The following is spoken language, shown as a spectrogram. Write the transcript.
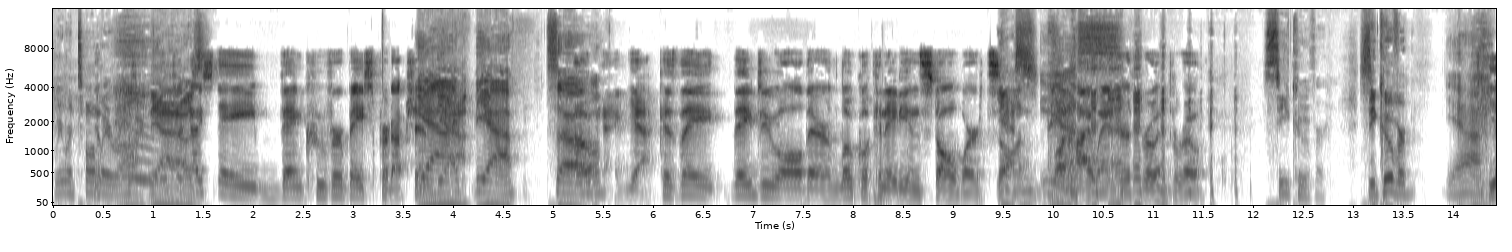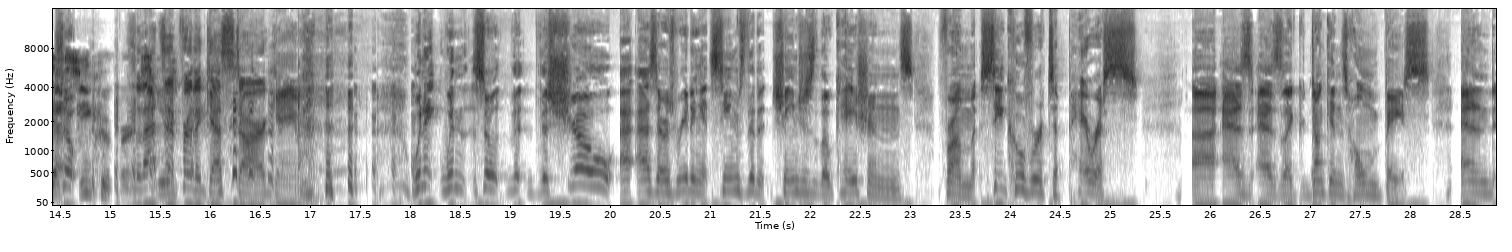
We were totally wrong. Yeah, that was- Poltergeist a Vancouver-based production. Yeah. Yeah. I- yeah. So, Okay, yeah, because they they do all their local Canadian stalwarts Yes. on Yes. on Highlander through and through. C. Coover. See Coover. yeah. Yes, So- C. Cooper. So that's it for the guest star game. when it when so the the show as I was reading it seems that it changes locations from Seacouver to Paris uh, as as like Duncan's home base, and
